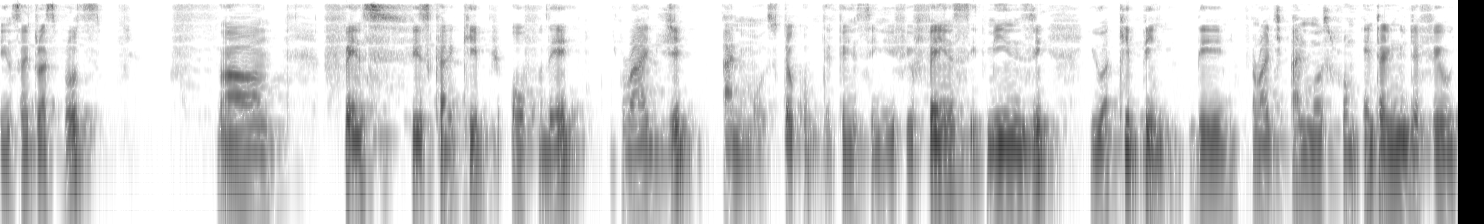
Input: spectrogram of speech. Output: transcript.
in citrus fruits. Um, fence physically keep off the large animals. Talk of the fencing. If you fence, it means you are keeping the large animals from entering the field.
